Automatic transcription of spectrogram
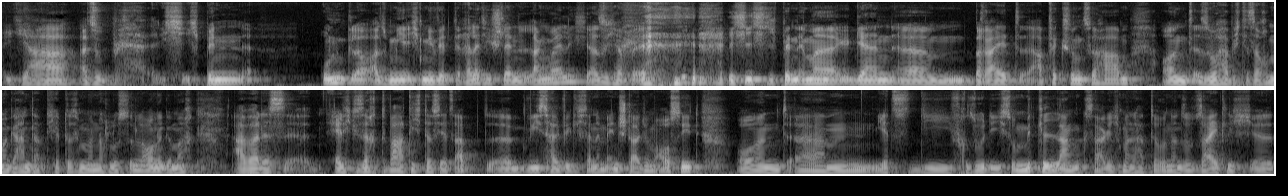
Ja, also ich, ich bin unglaublich, also mir, ich, mir wird relativ schnell langweilig. Also ich habe, ich, ich, bin immer gern ähm, bereit, Abwechslung zu haben und so habe ich das auch immer gehandhabt. Ich habe das immer nach Lust und Laune gemacht. Aber das, äh, ehrlich gesagt, warte ich das jetzt ab, äh, wie es halt wirklich dann im Endstadium aussieht. Und ähm, jetzt die Frisur, die ich so mittellang, sage ich mal, hatte und dann so seitlich äh,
